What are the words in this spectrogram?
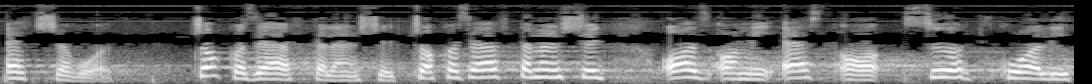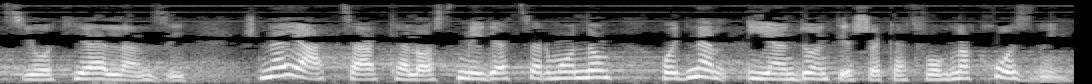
Egy se volt. Csak az elvtelenség, csak az elvtelenség az, ami ezt a szörny koalíciót jellemzi. És ne játsszák el azt, még egyszer mondom, hogy nem ilyen döntéseket fognak hozni.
